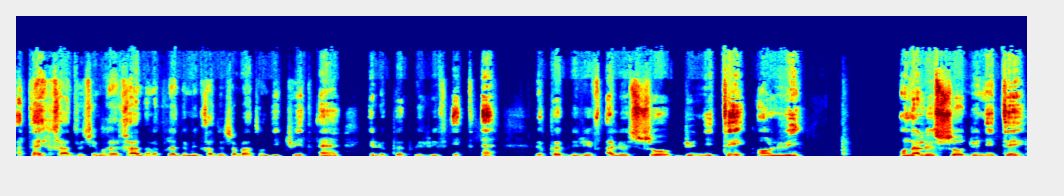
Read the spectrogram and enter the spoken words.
à dans la prière de Mincha de Shabbat, on dit, tu es un, et le peuple juif est un. Le peuple juif a le sceau d'unité en lui. On a le sceau d'unité.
